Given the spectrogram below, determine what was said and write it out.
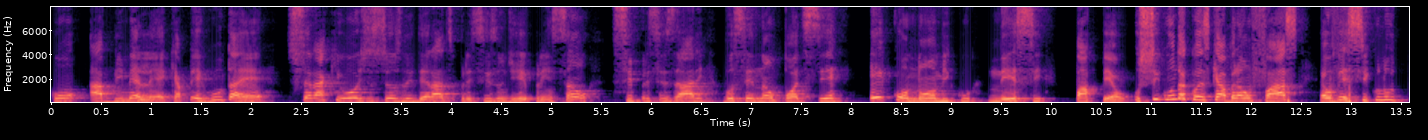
com Abimeleque. A pergunta é: será que hoje os seus liderados precisam de repreensão? Se precisarem, você não pode ser econômico nesse papel. A segunda coisa que Abraão faz é o versículo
